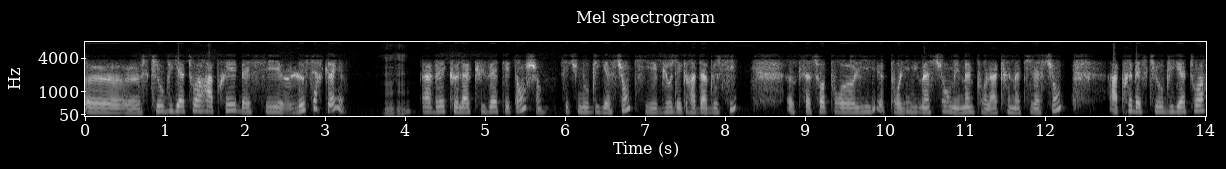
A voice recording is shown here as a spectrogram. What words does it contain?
Euh, ce qui est obligatoire après, ben, c'est euh, le cercueil Mhm. avec la cuvette étanche. C'est une obligation qui est biodégradable aussi, euh, que ça soit pour pour l'inhumation, mais même pour la crématisation. Après, ben, ce qui est obligatoire,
